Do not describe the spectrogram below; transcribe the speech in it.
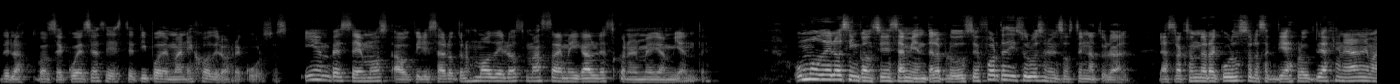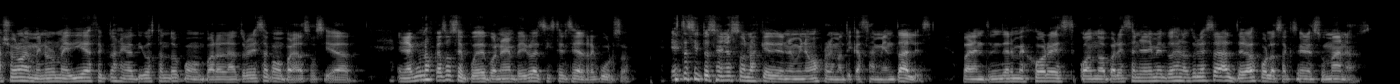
de las consecuencias de este tipo de manejo de los recursos y empecemos a utilizar otros modelos más amigables con el medio ambiente. Un modelo sin conciencia ambiental produce fuertes disturbios en el sostén natural, la extracción de recursos o las actividades productivas generan en mayor o en menor medida efectos negativos tanto como para la naturaleza como para la sociedad. En algunos casos se puede poner en peligro la existencia del recurso. Estas situaciones son las que denominamos problemáticas ambientales. Para entender mejor es cuando aparecen elementos de naturaleza alterados por las acciones humanas.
